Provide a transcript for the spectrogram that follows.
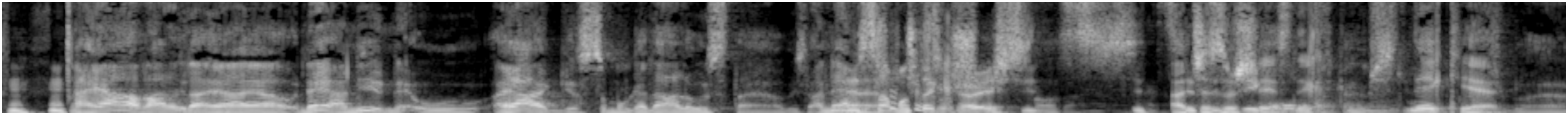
a ja, valjda, ja, ja. Ne, a ni, ne, v, a ja, sem mu ga dal v usta. Ja, v bistvu. A ne, Ne, vse, samo tako, veš, no, če so šest, nek, nek je. Ja.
